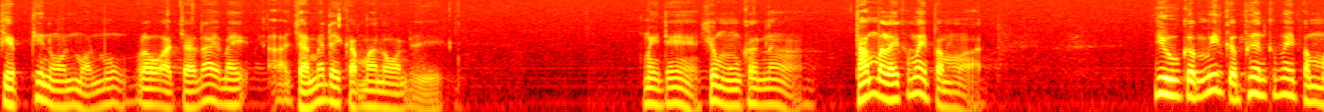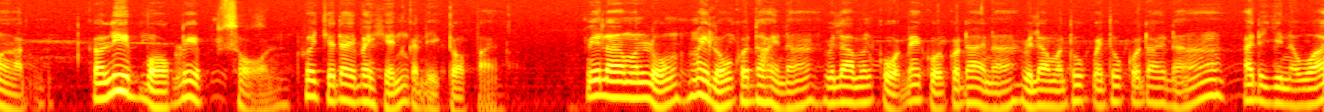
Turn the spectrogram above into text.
เก็บที่นอนหมอนมุ้งเราอาจจะได้ไม่อาจจะไม่ได้กลับมานอนอีก ไม่แน่ชั่วโมงข้างหน้าทำอะไรก็ไม่ประมาทอยู่กับมิตรกับเพื่อนก็ไม่ประมาท ก็รีบบอกรีบสอนเพื่อจะได้ไม่เห็นกันอีกต่อไป เวลามันหลงไม่หลงก็ได้นะ เวลามันโกรธไม่โกรธก็ได้นะ เวลามันทุกข์ไม่ทุกข์ก็ได้นะ ให้ได้ยินเอาไว้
